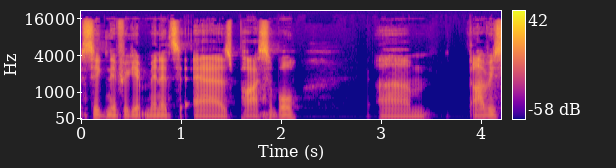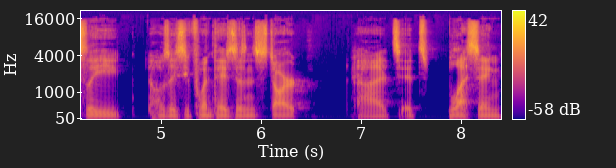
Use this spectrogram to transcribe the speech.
significant minutes as possible. Um, obviously, Jose Cifuentes doesn't start. Uh, it's it's blessing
